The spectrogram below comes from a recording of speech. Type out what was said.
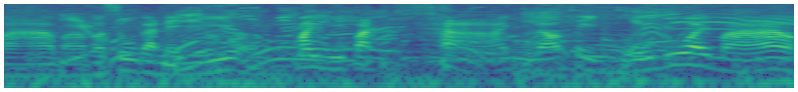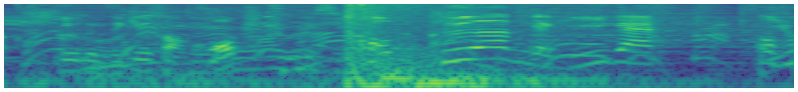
มา มา มาสู้กันในนี้ ไม่มีปัญหาอยู่แล้วติดหูด้วยมาสกิลหนึ่งสกิลสองครบ ครบเครื่องอย่างนี้แก โอ้โห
